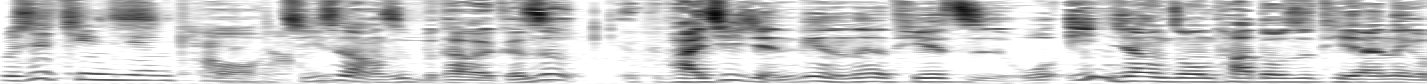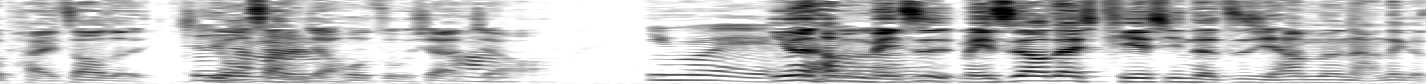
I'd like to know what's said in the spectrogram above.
我是今天看到，机车行是不太会，可是排气检定的那个贴纸，我印象中它都是贴在那个牌照的右上角或左下角。哦、因为因为他们每次、呃、每次要在贴新的之前，他们拿那个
